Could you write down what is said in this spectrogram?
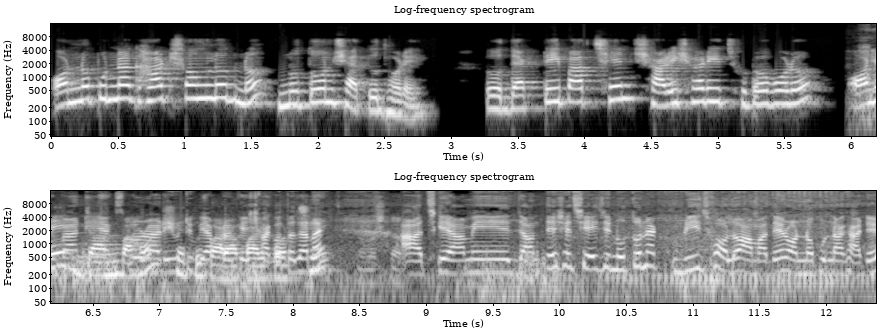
অন্নপূর্ণা ঘাট সংলগ্ন নতুন সেতু ধরে। তো দেখতেই পাচ্ছেন সারি সারি ছোট বড় অনেক যানবাহন সেতু আপনাকে পারাপার স্বাগত জানাই। আজকে আমি জানতে এসেছি এই যে নতুন এক ব্রিজ হলো আমাদের অন্নপূর্ণা ঘাটে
